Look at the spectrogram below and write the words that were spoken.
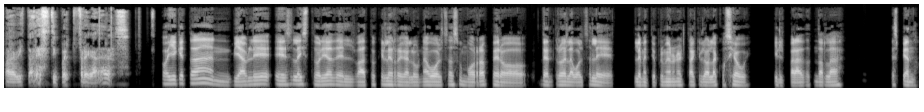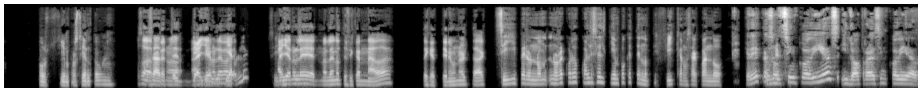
Para, evitar este tipo de fregaderas. Oye, ¿qué tan viable es la historia del vato que le regaló una bolsa a su morra, pero dentro de la bolsa le, le metió primero un AirTag y luego la cosió, güey? Y para andarla espiando. Por 100%, güey. O sea, pero a ella no le va, no le, no le notifican nada de que tiene un AirTag. Sí, pero no, no recuerdo cuál es el tiempo que te notifican. O sea, cuando. Creo que son cinco días y la otra vez cinco días.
